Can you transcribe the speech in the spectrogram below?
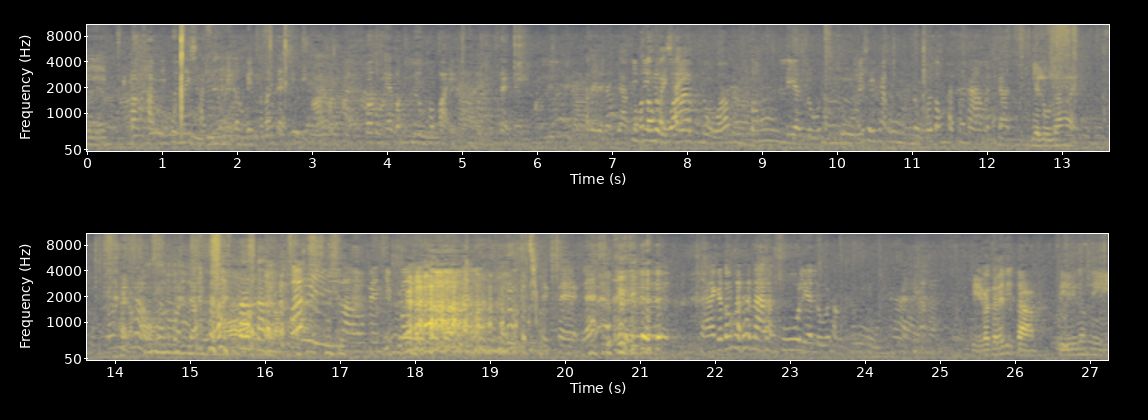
มีบางคำที่พูดไม่ชัดซึ่งมันเป็นมาตั้งแต่เด็กๆแล้วก็ตรงเนี้ยต้องเพิ่มเข้าไปแต่ในอะไรหลายๆอย่างจริเรางๆก็ต้องหนูไปใช้ว่าหนูว่ามันต้องเรียนรู้ทั้งคู่ไม่ใช่แค่อุ้มหนูก็ต้องพัฒนาเหมือนกันเรียนรู้เรื่องอะไรถ่ายละครเราเป็นคนจะอ๋อถ่ายละครเฮ้ยเราเป็นทิปโก้แปลกๆและใช่ก็ต้องพัฒนาทั้งคู่เรียนรู้ทั้งคู่ใช่ค่ะโอ เคเราจะได้ติดตามซีรีส์เรื่องนี้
